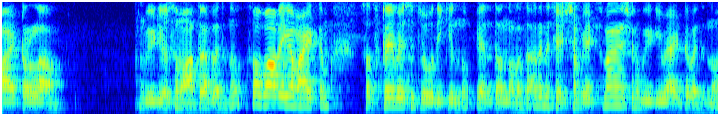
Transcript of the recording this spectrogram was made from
ആയിട്ടുള്ള വീഡിയോസ് മാത്രം വരുന്നു. സ്വാഭാവികമായിട്ടും സബ്സ്ക്രൈബേഴ്സ് ചോദിക്കുന്നു എന്തെന്നുള്ളത്. അതിനുശേഷം എക്സ്പ്ലനേഷൻ വീഡിയോ ആയിട്ട് വരുന്നു.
